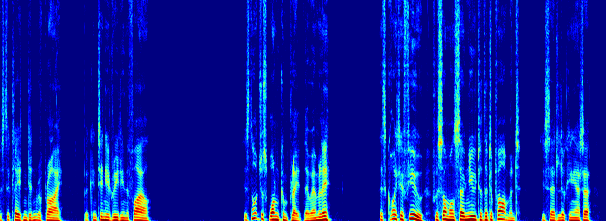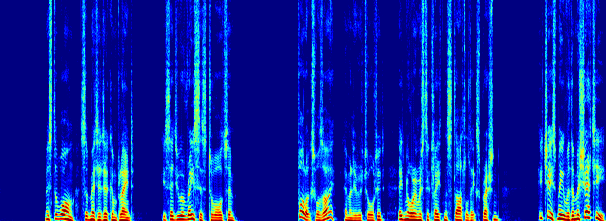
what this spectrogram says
Mr. Clayton didn't reply, but continued reading the file. It's not just one complaint, though, Emily. There's quite a few for someone so new to the department, he said, looking at her. Mr. Wong submitted a complaint. He said you were racist towards him. Bollocks, was I? Emily retorted, ignoring Mr. Clayton's startled expression. He chased me with a machete.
